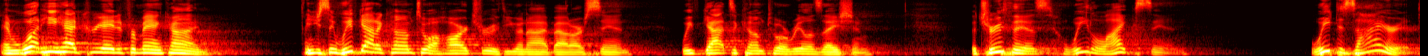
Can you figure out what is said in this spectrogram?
and what he had created for mankind. And you see, we've got to come to a hard truth, you and I, about our sin. We've got to come to a realization. The truth is, we like sin, we desire it.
